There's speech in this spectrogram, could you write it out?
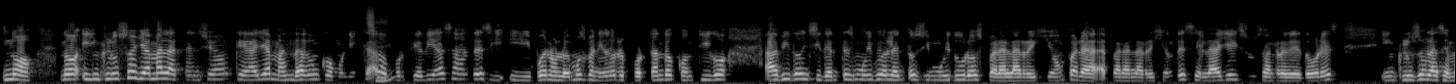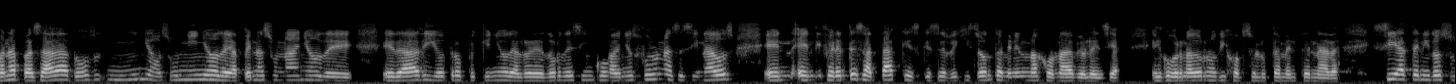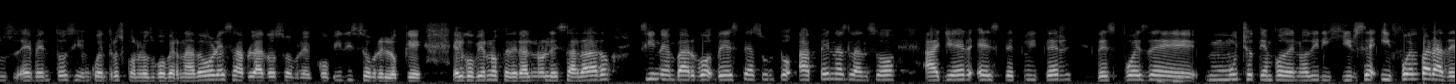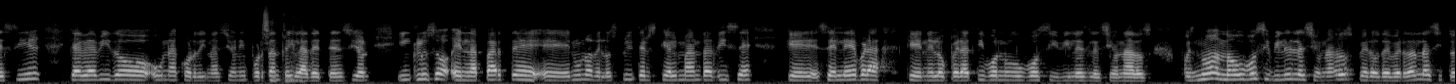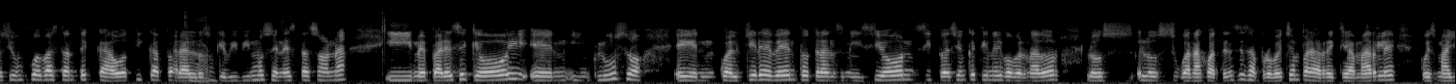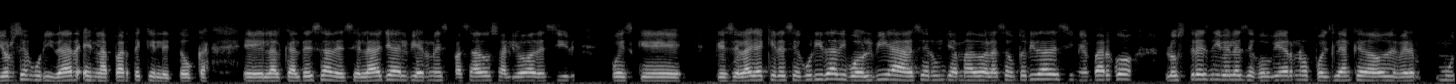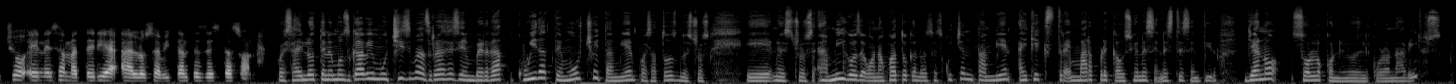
No, no, incluso llama la atención que haya mandado un comunicado, porque días antes, y, bueno, lo hemos venido reportando contigo, ha habido incidentes muy violentos y muy duros para la región, para, para la región de Celaya y sus alrededores. Incluso la semana pasada, dos niños, un niño de apenas un año de edad y otro pequeño de alrededor de cinco años, fueron asesinados en, en diferentes ataques que se registraron también en una jornada de violencia. El gobernador no dijo absolutamente nada. Sí ha tenido sus eventos encuentros con los gobernadores, ha hablado sobre el COVID y sobre lo que el gobierno federal no les ha dado. Sin embargo, de este asunto apenas lanzó ayer este Twitter después de mucho tiempo de no dirigirse y fue para decir que había habido una coordinación importante y la detención. Incluso en la parte, eh, en uno de los twitters que él manda, dice que celebra que en el operativo no hubo civiles lesionados. Pues no, no hubo civiles lesionados, pero de verdad la situación fue bastante caótica para los que vivimos en esta zona y me parece que hoy, en, incluso en cualquier evento, transmisión, situación que tiene el gobernador, los, los guanajuatenses aprovechan para reclamarle pues mayor seguridad en la parte que le toca. Eh, la alcaldesa de Celaya el viernes pasado salió a decir pues que que Celaya quiere seguridad y volvía a hacer un llamado a las autoridades. Sin embargo, los tres niveles de gobierno pues le han quedado de ver mucho en esa materia a los habitantes de esta zona. Pues ahí lo tenemos, Gaby. Muchísimas gracias y en verdad cuídate mucho y también pues a todos nuestros eh, nuestros amigos de Guanajuato que nos escuchan también hay que extremar precauciones en este sentido, ya no solo con lo del coronavirus.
